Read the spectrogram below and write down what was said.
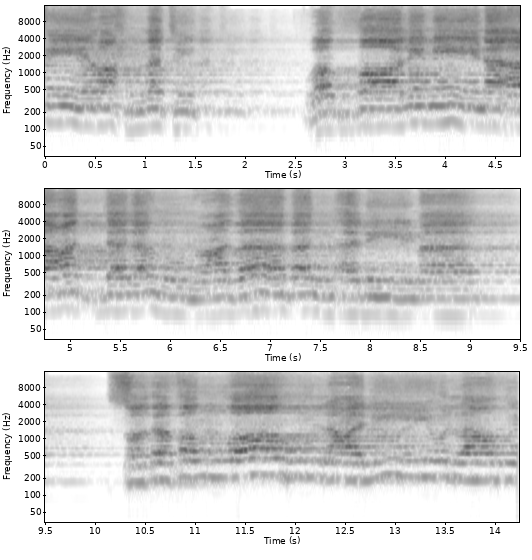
في رحمته والظالمين أعد لهم عذابا أليما صدق الله العلي العظيم.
